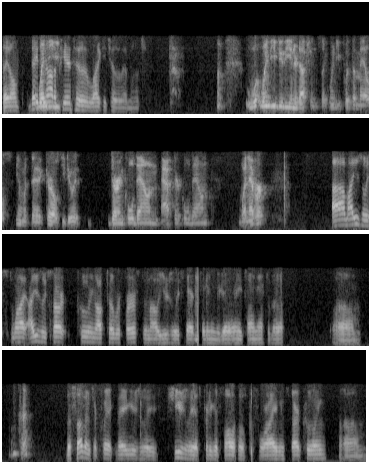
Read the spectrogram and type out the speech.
they don't. They When do do not you- appear to like each other that much. When do you do the introductions? Like when do you put the males in with the girls? Do you do it during cool down, after cool down, whenever? Um, I usually when I, I usually start cooling October first, and I'll usually start putting them together any time after that. Um, Okay. the southerns are quick. They usually she usually has pretty good follicles before I even start cooling. Um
